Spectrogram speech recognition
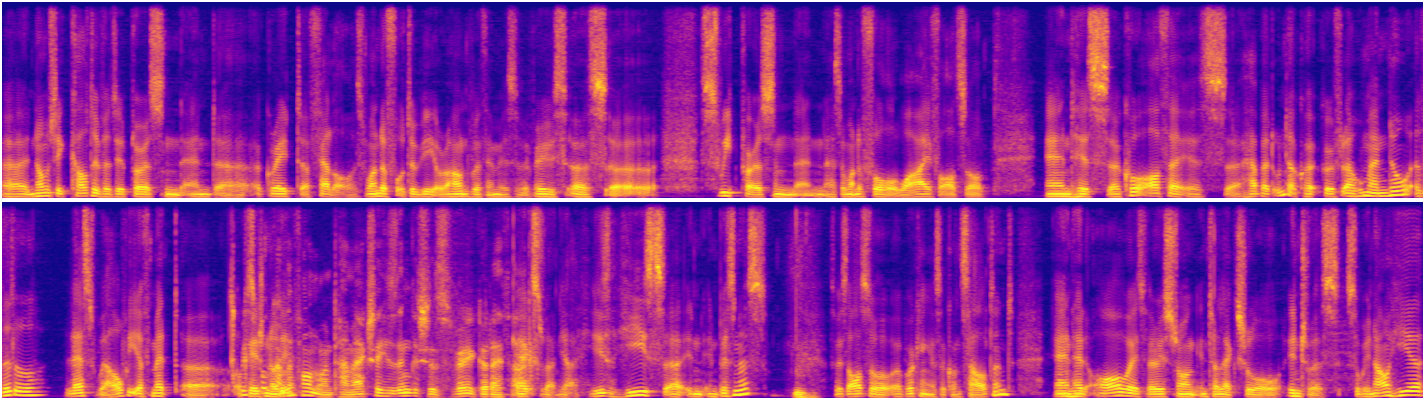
Uh, enormously cultivated person and uh, a great uh, fellow. It's wonderful to be around with him. He's a very uh, uh, sweet person and has a wonderful wife also. And his uh, co-author is Herbert Unterköfler, whom I know a little less well. We have met uh, occasionally. We spoke on the phone one time. Actually, his English is very good. I thought. Excellent. Yeah, he's he's uh, in in business, mm -hmm. so he's also uh, working as a consultant, and had always very strong intellectual interests. So we now here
